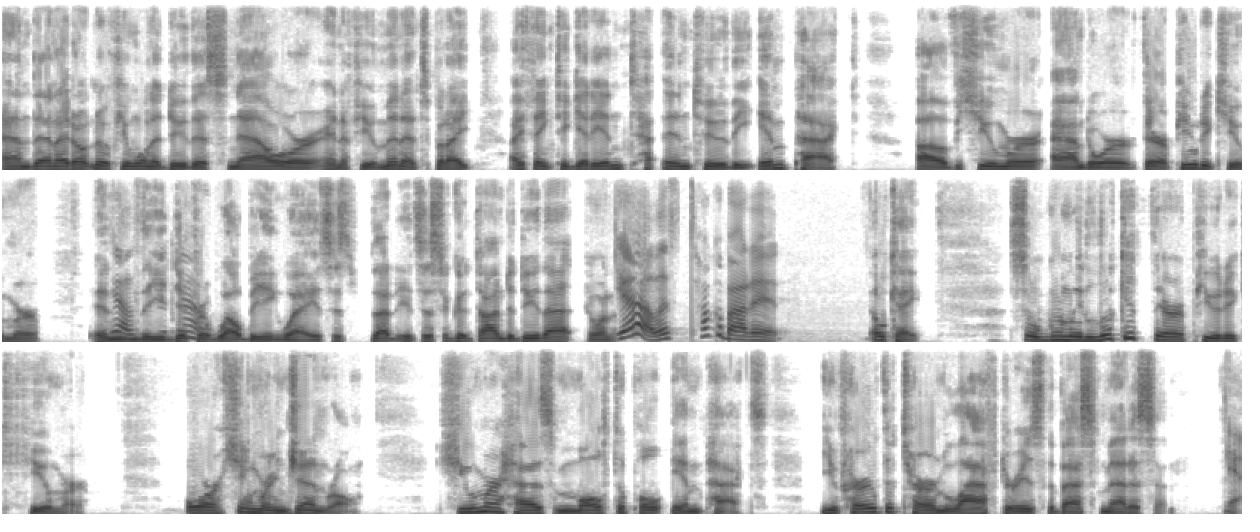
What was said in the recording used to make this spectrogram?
And then I don't know if you want to do this now or in a few minutes, but I, I think to get in t- into the impact of humor and or therapeutic humor in yeah, the different well-being ways, is that is this a good time to do that? Do to... Yeah, let's talk about it. Okay. So when we look at therapeutic humor or humor in general, humor has multiple impacts. You've heard the term laughter is the best medicine. Yeah.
